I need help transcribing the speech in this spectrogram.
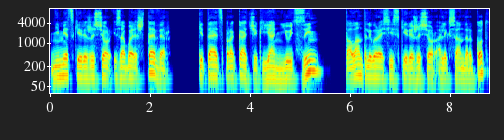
немецкий режиссер Изабель Штевер, китаец-прокатчик Ян Юйцзинь, талантливый российский режиссер Александр Кот,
